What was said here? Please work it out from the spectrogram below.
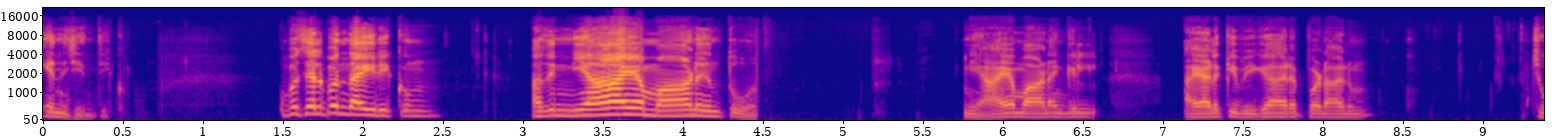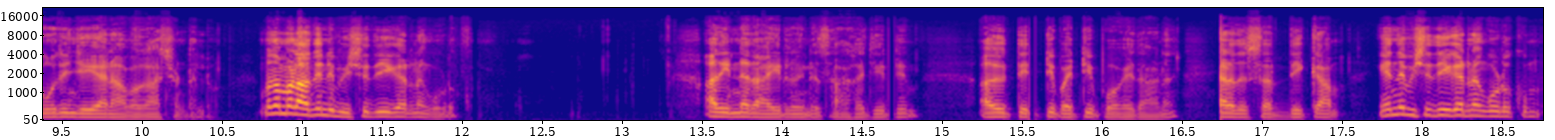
എന്ന് ചിന്തിക്കും. അപ്പോൾ ചിലപ്പോൾ എന്തായിരിക്കും? അത് ന്യായമാണ് എന്ന് തോന്നും. ന്യായമാണെങ്കിൽ അയാൾക്ക് വികാരപ്പെടാനും ചോദ്യം ചെയ്യാൻ അവകാശമുണ്ടല്ലോ. അപ്പോൾ നമ്മൾ അതിന്റെ വിശദീകരണം കൊടുക്കും. അത് ഇന്നതായിരുന്നു എന്റെ സാഹചര്യം. അത് തെറ്റി പറ്റിപ്പോയതാണ് ഞാനത് ശ്രദ്ധിക്കാം എന്ന് വിശദീകരണം കൊടുക്കും.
